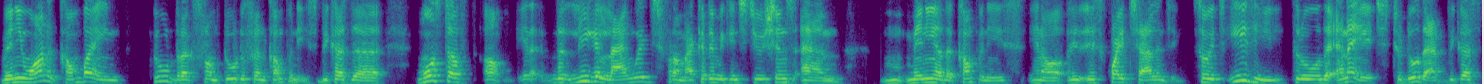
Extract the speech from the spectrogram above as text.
when you want to combine two drugs from two different companies because the most of um, you know, the legal language from academic institutions and many other companies, you know, is quite challenging. So it's easy through the NIH to do that because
